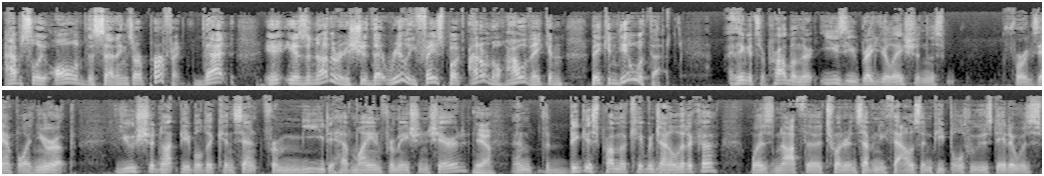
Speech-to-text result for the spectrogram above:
absolutely all of the settings are perfect. That is another issue that really Facebook, I don't know how they can they can deal with that. I think it's a problem. There are easy regulations. For example, in Europe, you should not be able to consent for me to have my information shared. Yeah. And the biggest problem with Cambridge Analytica was not the 270,000 people whose data was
